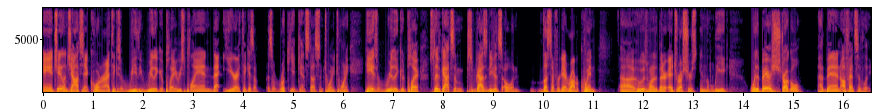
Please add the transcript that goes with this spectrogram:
And Jaylon Johnson at corner, I think, is a really, really good player. He was playing that year, I think, as a as a rookie against us in 2020. He is a really good player. So they've got some some guys in defense. Oh, and lest I forget, Robert Quinn, uh, who is one of the better edge rushers in the league. Where the Bears struggle have been offensively,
